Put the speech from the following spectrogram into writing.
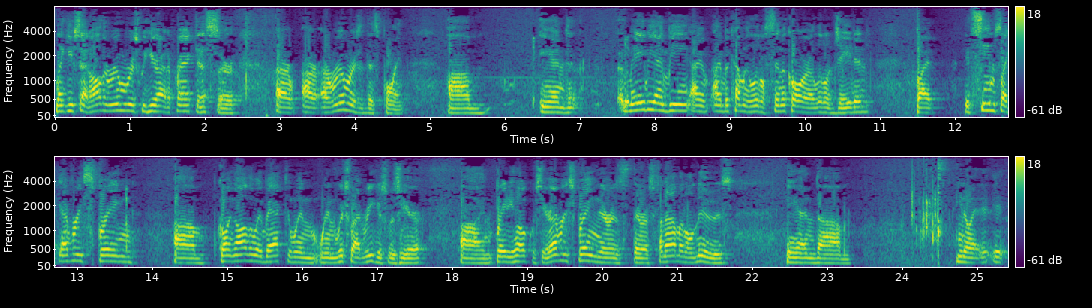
like you said, all the rumors we hear out of practice are are, are, are rumors at this point. Um, and maybe I'm being I'm, I'm becoming a little cynical or a little jaded, but it seems like every spring, um, going all the way back to when when Rich Rodriguez was here uh, and Brady Hoke was here, every spring there was there was phenomenal news, and um, you know it, it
